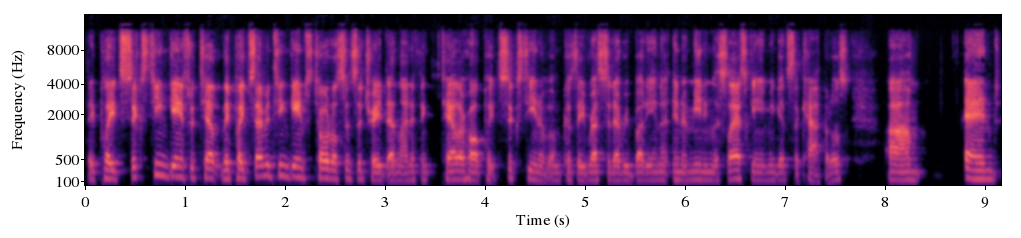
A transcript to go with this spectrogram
they played 16 games with Taylor. They played 17 games total since the trade deadline. I think Taylor Hall played 16 of them because they rested everybody in a, in a meaningless last game against the Capitals. Um, and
